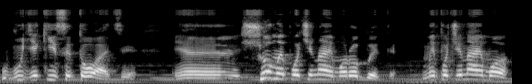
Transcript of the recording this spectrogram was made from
у будь-якій ситуації, е, що ми починаємо робити? Ми починаємо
